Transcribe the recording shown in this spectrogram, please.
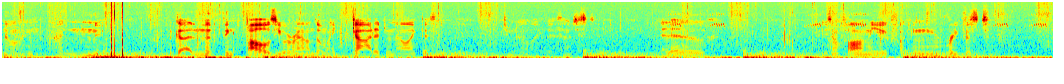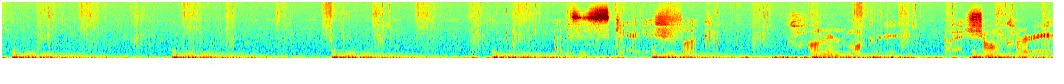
No, I, I knew. Oh god, and the thing follows you around. Oh my god, I do not like this. I do not like this. I'm just. Hello? Please don't follow me, you fucking rapist. God, this is scary fuck. Colin Walker. Oh, that's Sean Connery.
